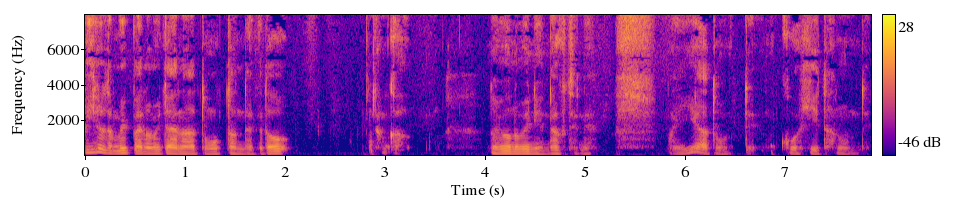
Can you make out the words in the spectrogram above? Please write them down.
ビールでも一杯飲みたいなと思ったんだけどなんか飲み物メニューなくてねまあいいやと思ってコーヒー頼んで。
